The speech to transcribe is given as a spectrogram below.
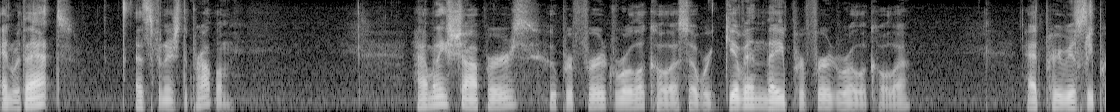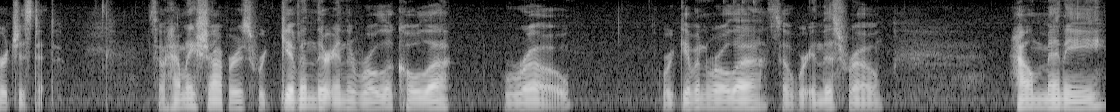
And with that, let's finish the problem. How many shoppers who preferred Rola-Cola, so were given they preferred Rola-Cola, had previously purchased it? So how many shoppers were given they're in the Rola-Cola row, we're given Rola, so we're in this row, how many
